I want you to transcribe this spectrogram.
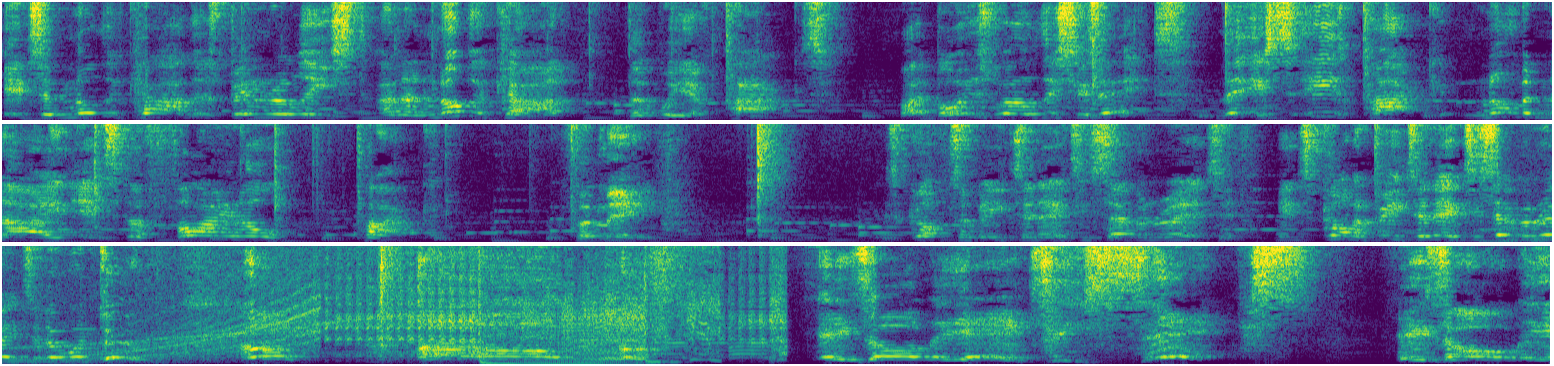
it's another card that's been released and another card that we have packed. Right, boys, well, this is it. This is pack number nine. It's the final pack for me. It's got to beat an 87 rated. It's got to beat an 87 rated, and we'll do. He's only 86! He's only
